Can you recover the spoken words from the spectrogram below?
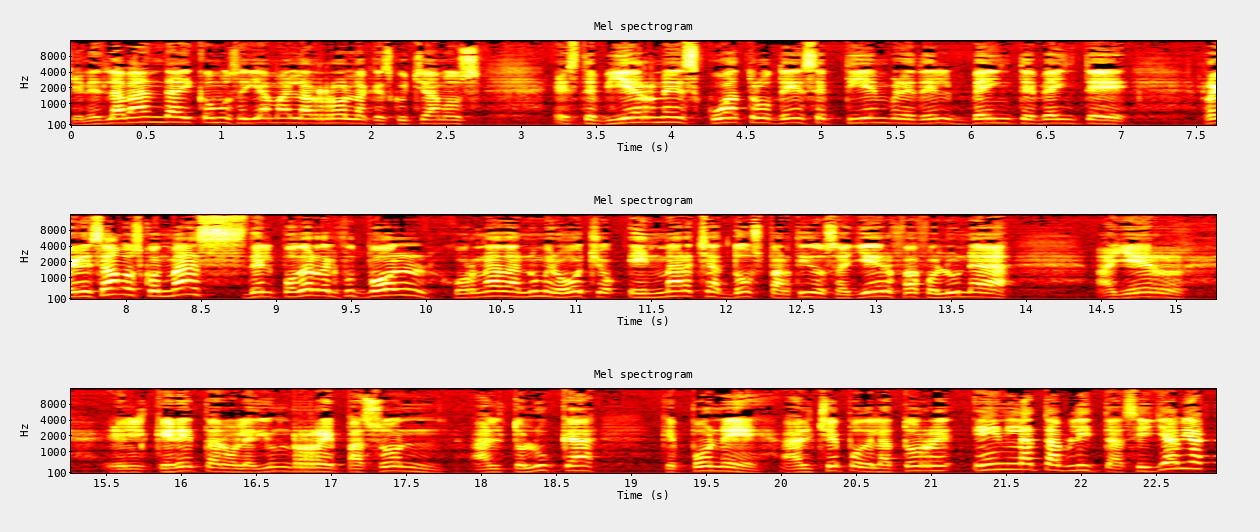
¿Quién es la banda y cómo se llama la rola que escuchamos este viernes 4 de septiembre del 2020? Regresamos con más del Poder del Fútbol. Jornada número 8 en marcha. Dos partidos ayer. Fafo Luna. Ayer el Querétaro le dio un repasón al Toluca que pone al Chepo de la Torre en la tablita. Si ya había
